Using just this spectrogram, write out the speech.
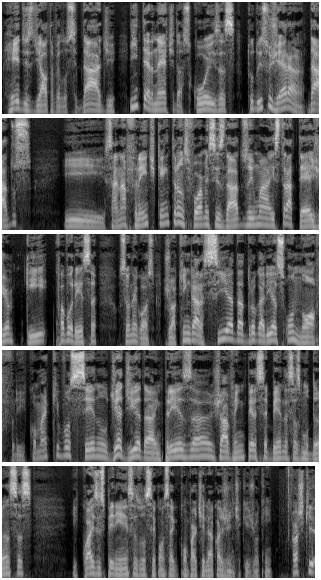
redes de alta velocidade, internet das coisas, tudo isso gera dados e sai na frente quem transforma esses dados em uma estratégia que favoreça o seu negócio. Joaquim Garcia, da Drogarias Onofre, como é que você, no dia a dia da empresa, já vem percebendo essas mudanças e quais experiências você consegue compartilhar com a gente aqui, Joaquim? Eu acho que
